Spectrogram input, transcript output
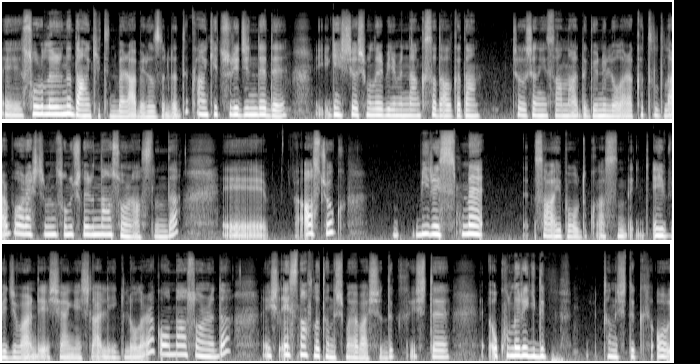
E, sorularını da anketin beraber hazırladık. Anket sürecinde de genç çalışmaları biriminden kısa dalgadan çalışan insanlar da gönüllü olarak katıldılar. Bu araştırmanın sonuçlarından sonra aslında e, az çok bir resme sahip olduk aslında ev ve civarında yaşayan gençlerle ilgili olarak. Ondan sonra da işte esnafla tanışmaya başladık. İşte okullara gidip tanıştık. O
